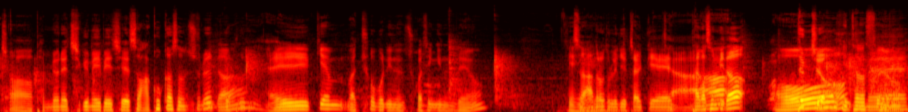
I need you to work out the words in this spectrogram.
자 반면에 지금의 배치에서 아코카 선수는 얇게 맞춰버리는 수가 생기는데요. 예. 자 안으로 돌리기 짧게 자. 다가섭니다. 오, 득점. 괜찮았어요. 네.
